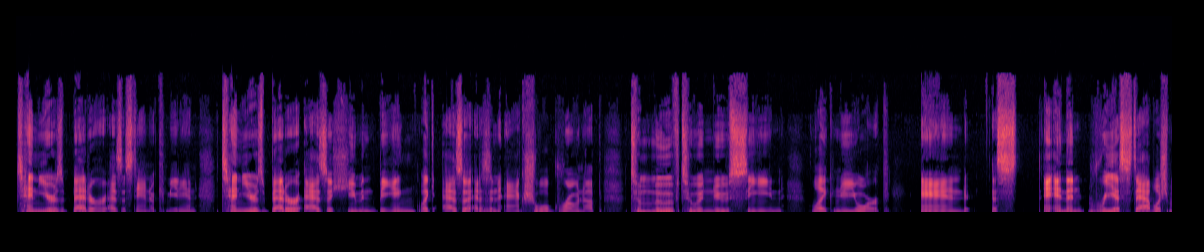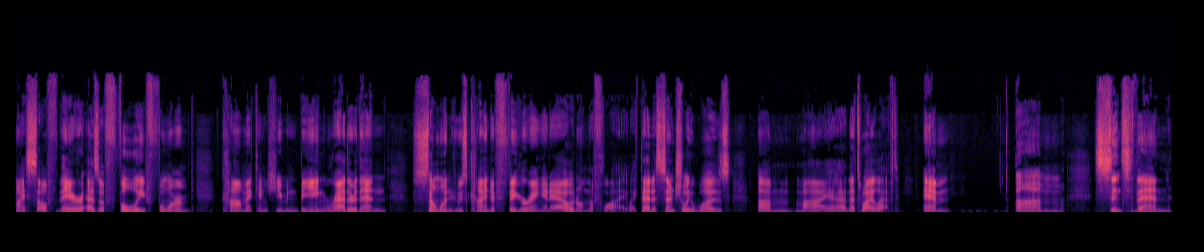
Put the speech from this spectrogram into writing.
10 years better as a stand-up comedian, 10 years better as a human being, like as a as an actual grown-up to move to a new scene like New York and and then reestablish myself there as a fully formed comic and human being rather than someone who's kind of figuring it out on the fly. Like that essentially was um my uh, that's why I left. And um since then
